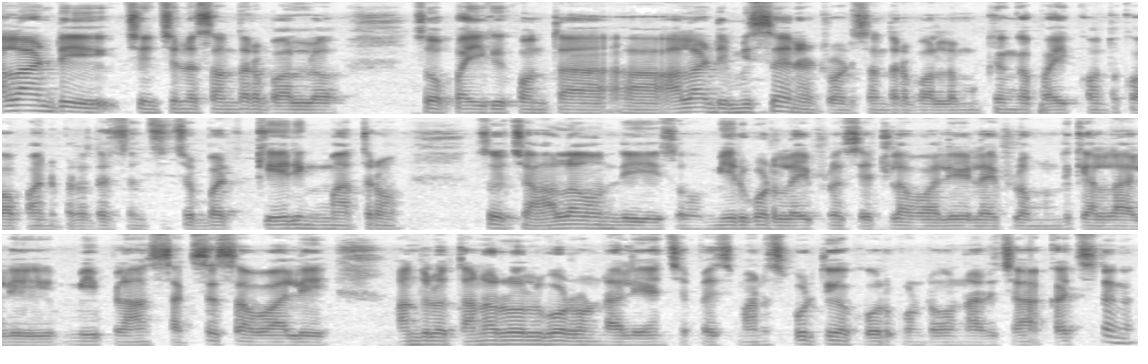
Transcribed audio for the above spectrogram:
అలాంటి చిన్న చిన్న సందర్భాల్లో సో పైకి కొంత అలాంటి మిస్ అయినటువంటి సందర్భాల్లో ముఖ్యంగా పైకి కొంత కోపాన్ని ప్రదర్శించచ్చు బట్ కేరింగ్ మాత్రం సో చాలా ఉంది. సో మీరు కూడా లైఫ్లో సెటిల్ అవ్వాలి లైఫ్లో ముందుకెళ్ళాలి మీ ప్లాన్స్ సక్సెస్ అవ్వాలి అందులో తన రోల్ కూడా ఉండాలి అని చెప్పేసి మనస్ఫూర్తిగా కోరుకుంటూ ఉన్నారు. చా ఖచ్చితంగా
